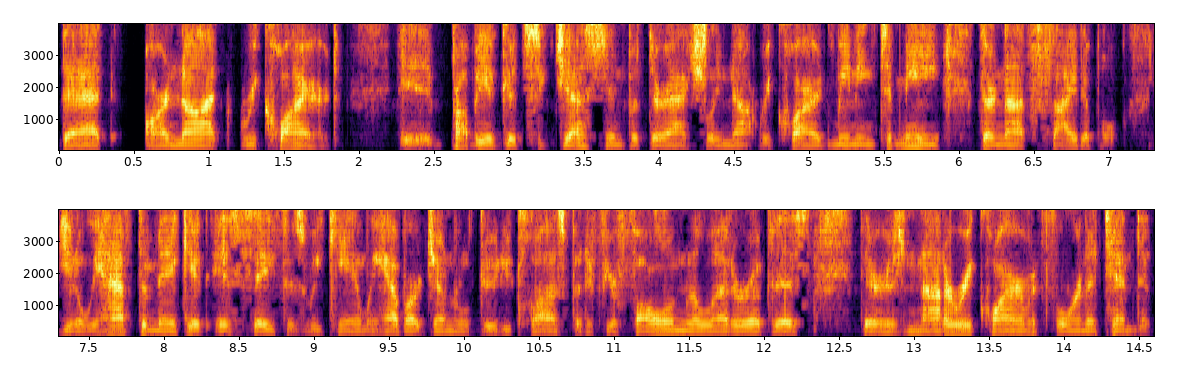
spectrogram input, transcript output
that are not required eh, probably a good suggestion, but they're actually not required, meaning to me, they're not citable. You know, we have to make it as safe as we can. We have our general duty clause, but if you're following the letter of this, there is not a requirement for an attendant.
